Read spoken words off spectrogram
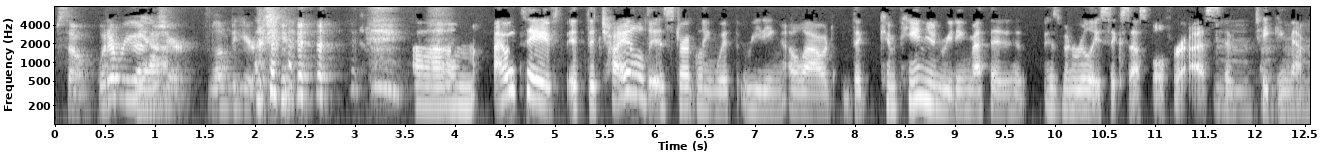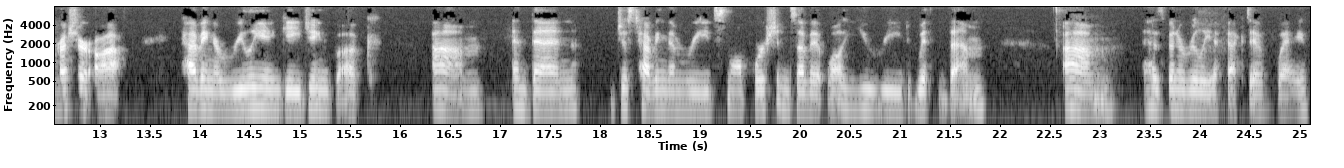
So, whatever you have yeah. to share, love to hear it. um, I would say if, if the child is struggling with reading aloud, the companion reading method has been really successful for us mm-hmm. of taking that mm-hmm. pressure off, having a really engaging book. Um, and then just having them read small portions of it while you read with them um, has been a really effective way.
